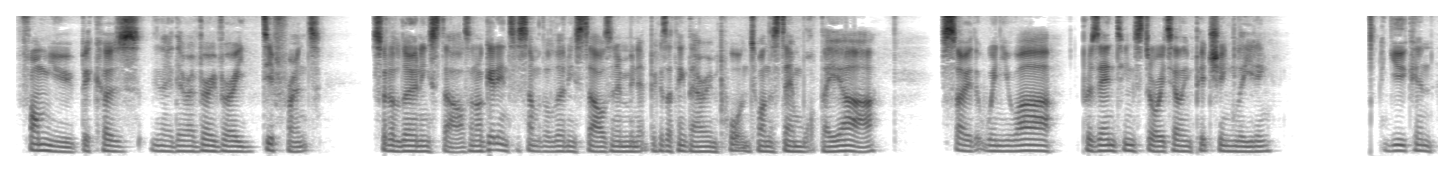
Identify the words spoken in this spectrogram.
from you because you know there are very very different sort of learning styles. And I'll get into some of the learning styles in a minute because I think they are important to understand what they are so that when you are presenting storytelling pitching leading you can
